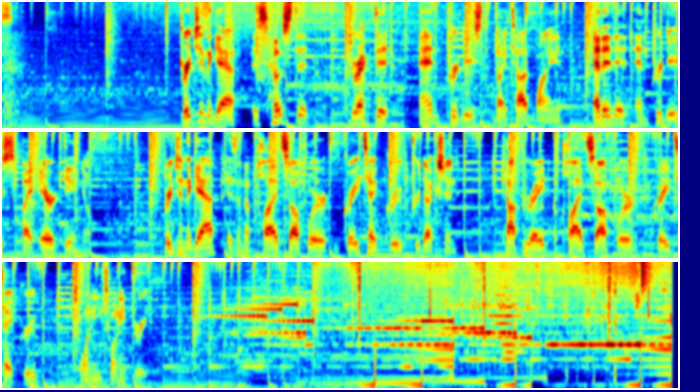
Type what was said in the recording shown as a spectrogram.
Bridging the Gap is hosted, directed, and produced by Todd Wyant, edited and produced by Eric Daniel. Bridging the Gap is an Applied Software GRAITEC Group production. Copyright Applied Software Great Tech Group 2023.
